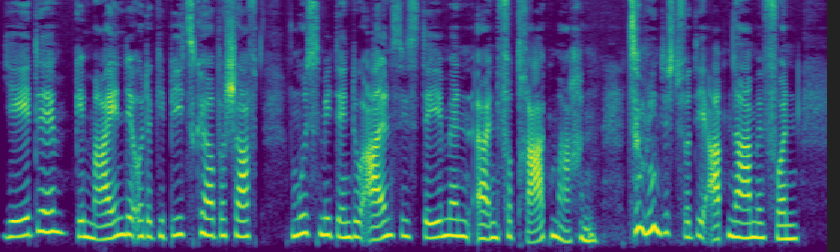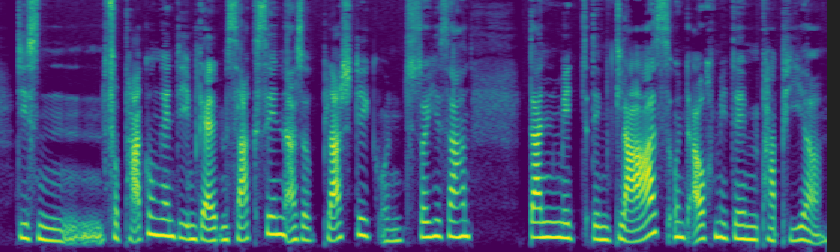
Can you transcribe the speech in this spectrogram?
jede Gemeinde oder Gebietskörperschaft muss mit den dualen Systemen einen Vertrag machen, zumindest für die Abnahme von diesen Verpackungen, die im gelben Sack sind, also Plastik und solche Sachen, dann mit dem Glas und auch mit dem Papier.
